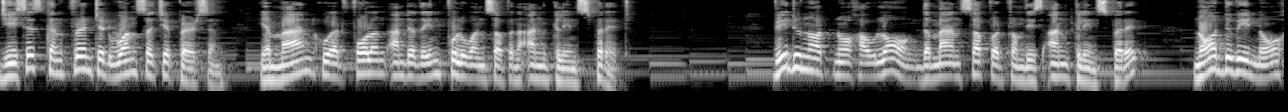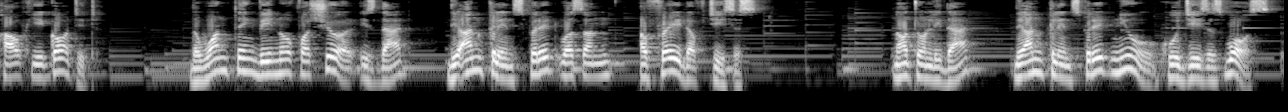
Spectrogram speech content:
Jesus confronted one such a person, a man who had fallen under the influence of an unclean spirit. We do not know how long the man suffered from this unclean spirit, nor do we know how he got it. The one thing we know for sure is that the unclean spirit was afraid of Jesus. Not only that, the unclean spirit knew who Jesus was.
